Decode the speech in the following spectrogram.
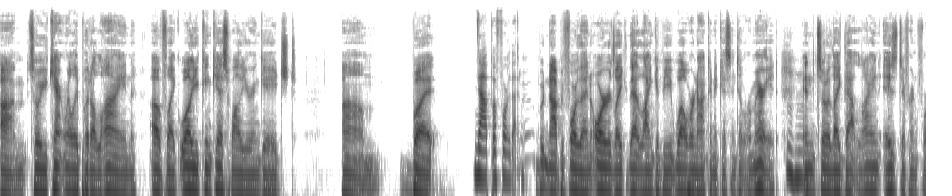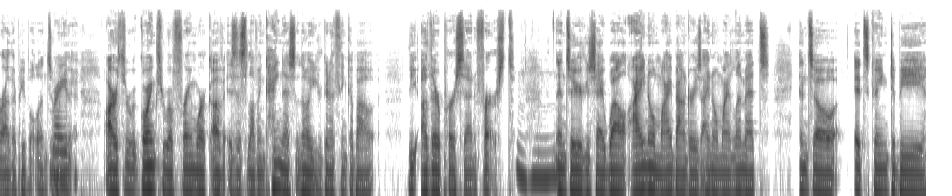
Um, so you can't really put a line of like, well, you can kiss while you're engaged, um, but Not before then. but not before then or like that line could be well we're not going to kiss until we're married. And so like that line is different for other people. And so when you are through going through a framework of is this loving kindness? no you're going to think about the other person 1st and so you're going to say well i know my boundaries i know my limits. And so it's going to be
